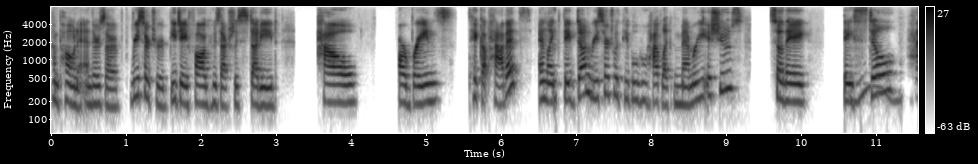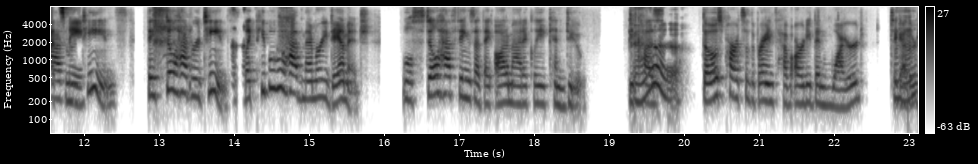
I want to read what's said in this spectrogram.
component. And there's a researcher, BJ Fogg, who's actually studied how our brains pick up habits. And like they've done research with people who have like memory issues. So they they still have routines. They still have routines. like people who have memory damage will still have things that they automatically can do because Ah. those parts of the brains have already been wired together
